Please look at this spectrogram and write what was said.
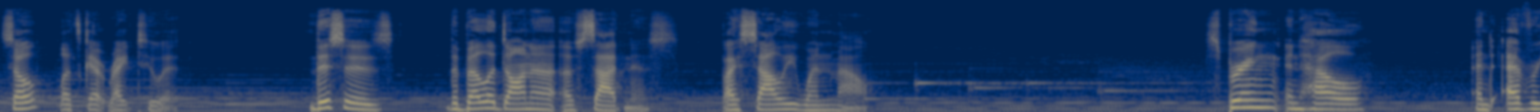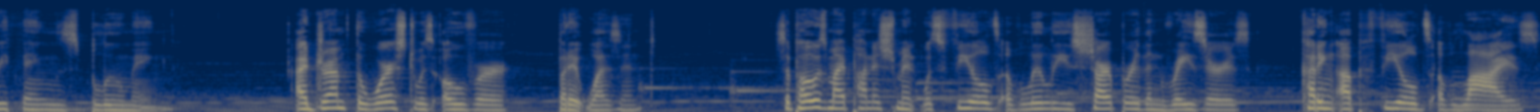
so let's get right to it. This is The Belladonna of Sadness by Sally Wen Mao. Spring in hell, and everything's blooming. I dreamt the worst was over, but it wasn't. Suppose my punishment was fields of lilies sharper than razors, cutting up fields of lies.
